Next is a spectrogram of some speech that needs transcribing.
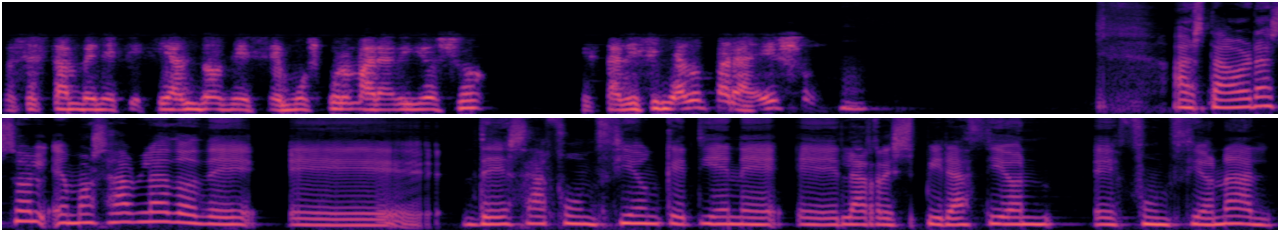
no se están beneficiando de ese músculo maravilloso que está diseñado para eso. Hasta ahora, Sol, hemos hablado de, eh, de esa función que tiene eh, la respiración funcional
